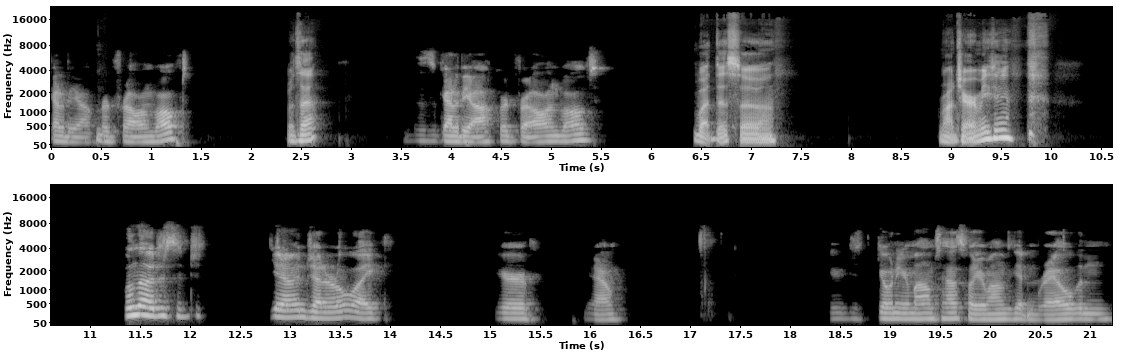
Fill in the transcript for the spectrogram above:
Got to be awkward for all involved. What's that? This has got to be awkward for all involved. What this uh Ron Jeremy thing? Well, no, just just you know, in general, like you're, you know, you're just going to your mom's house while your mom's getting railed and.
